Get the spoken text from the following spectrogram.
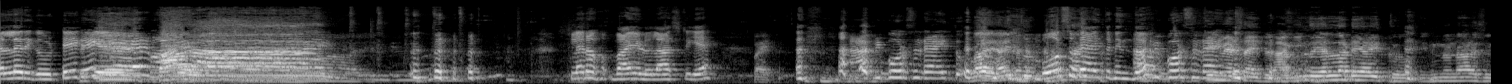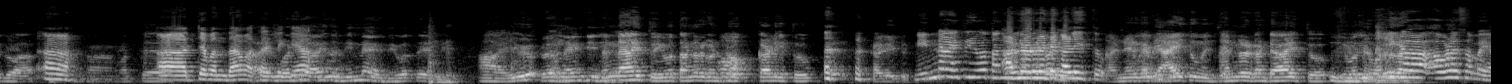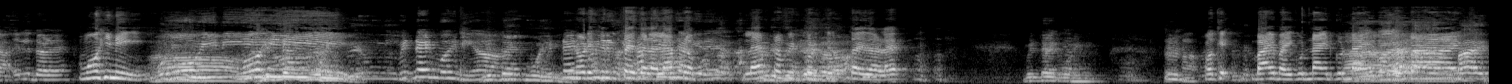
ಎಲ್ಲರಿಗೂ ಟೇಕ್ ಕೇರ್ ಕ್ಲರೋ ಬಾಯ್ ಹೇಳು ಲಾಸ್ಟ್ಗೆ ಬಾಯ್ ಹ್ಯಾಪಿ ಬೋರ್ಸ್ಡೇ ಆಯ್ತು. ಬಾಯ್ ಆಯ್ತು. ಬೋರ್ಸುಡೆ ಆಯ್ತು ನಿಂದು. ಹ್ಯಾಪಿ ಬೋರ್ಸ್ಡೇ ಆಯ್ತು. ಆಯ್ತು. ಹಾಗೆ ಇಂದು ಎಲ್ಲ ಡೇ ಆಯ್ತು. ಇನ್ನು ನಾಳೆ ಸಿಗುವ ಅಜ್ಜ ಬಂದ ಮಾತಾಡ್ಲಿಕ್ಕೆ ಆಯ್ತು ನಿನ್ನೆ ಆಯ್ತು ಇವತ್ತೇ ಇಲ್ಲಿ. ಹಾ 19 ನಿನ್ನೆ ಆಯ್ತು ಇವತ್ತು ಹನ್ನೆರಡು ಗಂಟೆ ಕಳೀತು. ಕಳೀತು. ನಿನ್ನ ಆಯ್ತು ಇವತ್ತು ಹನ್ನೆರಡು ಗಂಟೆ ಕಳೀತು. ಹನ್ನೆರಡು ಗಂಟೆ ಆಯ್ತು ಮುಂಚೆ. ಹನ್ನೆರಡು ಗಂಟೆ ಆಯ್ತು ಇವತ್ತು ಒಂದು ಈಗ ಅವಳ ಸಮಯ ಎಲ್ಲಿದ್ದಾಳೆ? ಮೋಹಿನಿ. ಮೋಹಿನಿ. ಮೋಹಿನಿ. Midnight Mohini. ನೋಡಿ ತಿರುಗ್ತಾ ಇದ್ದಾಳೆ ಲ್ಯಾಪ್ಟಾಪ್ ಲ್ಯಾಪ್ಟಾಪ್ ಇಟ್ಕೊಂಡು ತಿರುಗ್ತಾ ಇದ್ದಾಳೆ. Midnight Mohini okay bye bye good night good night. Good night bye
